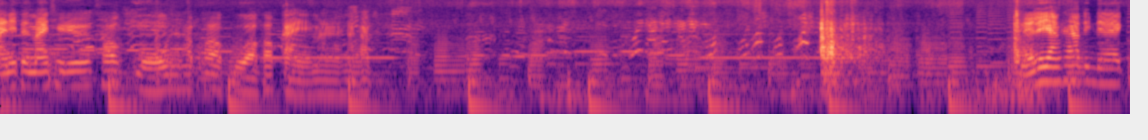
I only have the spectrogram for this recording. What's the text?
ม้นี้เป็นไม้ที่รื้อคอกหมูนะครับคอกวัวคอกไก่มานะครับเหนื่อยหรือยังครับเด็กๆ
